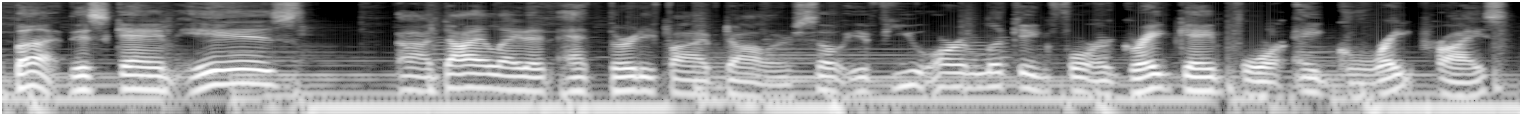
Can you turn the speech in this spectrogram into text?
but this game is uh, dilated at $35. So if you are looking for a great game for a great price,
